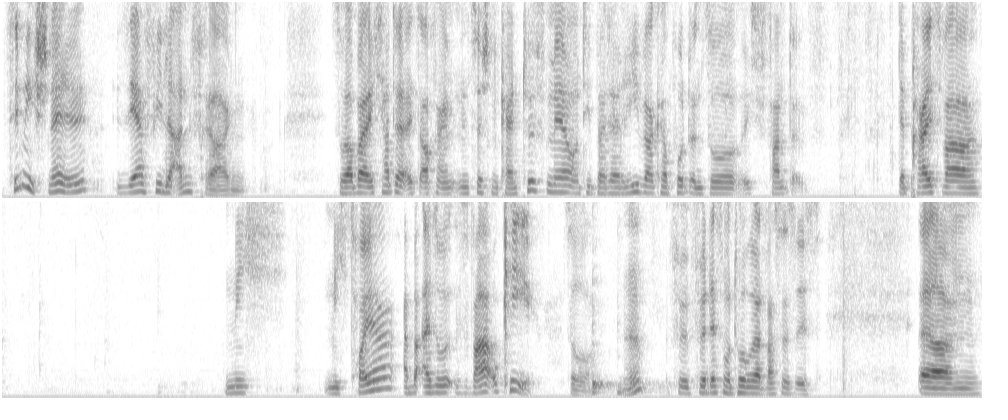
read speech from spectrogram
ziemlich schnell sehr viele Anfragen. So, aber ich hatte jetzt auch inzwischen kein TÜV mehr und die Batterie war kaputt und so. Ich fand, der Preis war nicht, nicht teuer, aber also es war okay. So, ne? Für, für das Motorrad, was es ist. Ähm,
